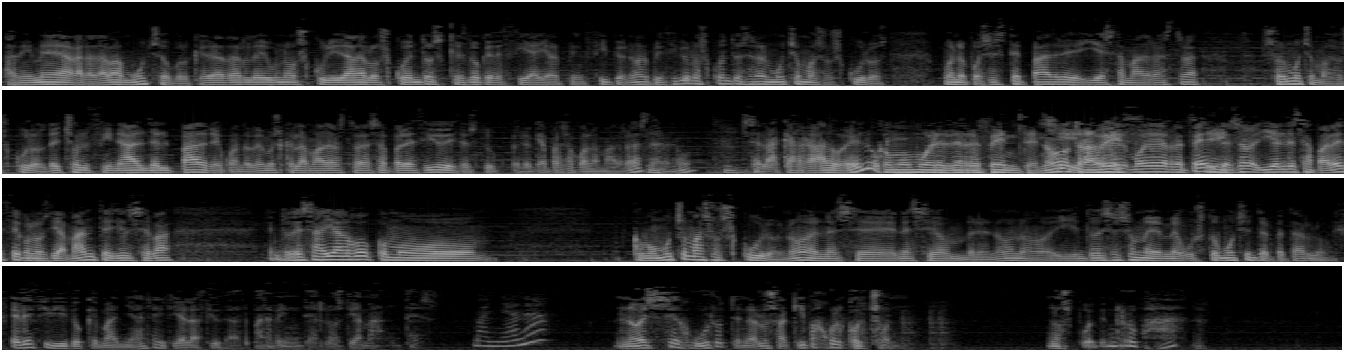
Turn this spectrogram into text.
a mí me agradaba mucho porque era darle una oscuridad a los cuentos, que es lo que decía ahí al principio, ¿no? Al principio los cuentos eran mucho más oscuros. Bueno, pues este padre y esta madrastra son mucho más oscuros. De hecho, el final del padre, cuando vemos que la madrastra ha desaparecido, dices tú, ¿pero qué ha pasado con la madrastra, no? ¿Se la ha cargado él o ¿Cómo muere de repente, no? Otra muere, vez. Muere de repente y él desaparece con los diamantes y él se va. Entonces hay algo como como mucho más oscuro ¿no? en, ese, en ese hombre. ¿no? ¿no? Y entonces eso me, me, gustó mucho interpretarlo. He decidido que mañana iré a la ciudad para vender los diamantes. ¿Mañana? No es seguro tenerlos aquí bajo el colchón. Nos pueden robar.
